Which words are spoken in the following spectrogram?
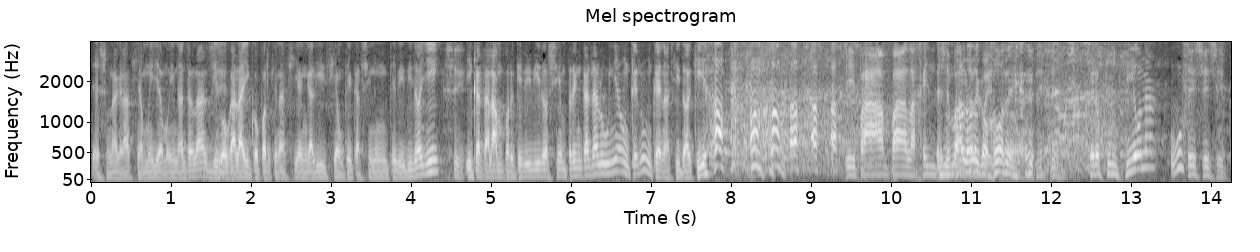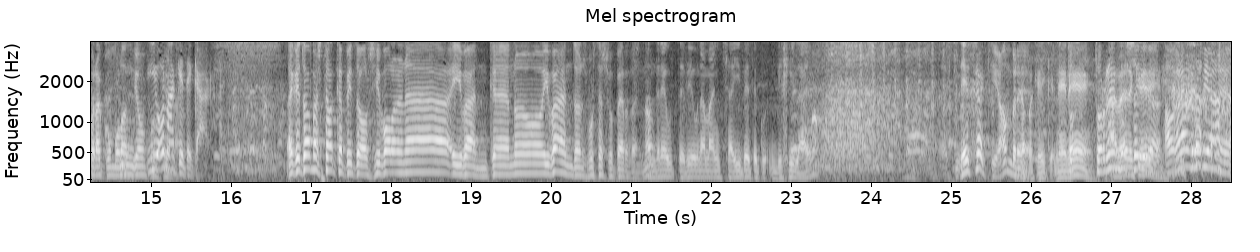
Es una gracia muy, muy natural. Digo galaico porque nací en Galicia, aunque casi nunca he vivido allí. Sí. Y catalán porque he vivido siempre en Cataluña, aunque nunca he nacido aquí. Y pam, pam, la gente es se malo de cojones. Pero funciona. Uf, Sí, sí, sí. Per acumulació funciona, funciona. que te cagas. Aquest home està al Capitol. Si volen anar, hi van. Que no hi van, doncs vostès s'ho perden, no? Andreu, te veo una mancha ahí, vete, vigila, ¿eh? Deja aquí, hombre. No, perquè, nene, To- Tornem a de seguida. què. El gran Rubianes,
